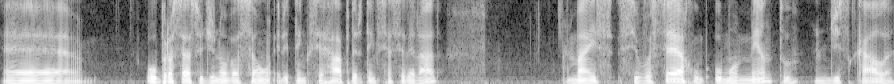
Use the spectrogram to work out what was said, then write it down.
é, o processo de inovação ele tem que ser rápido, ele tem que ser acelerado, mas se você erra o momento de escala,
